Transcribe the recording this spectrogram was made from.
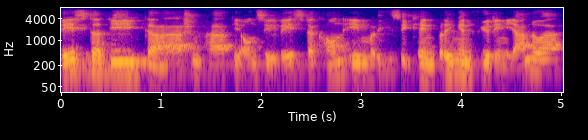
Silvester, die Garagenparty an Silvester kann eben Risiken bringen für den Januar.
